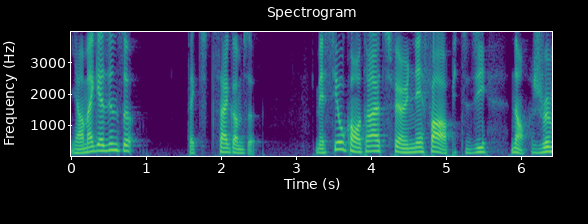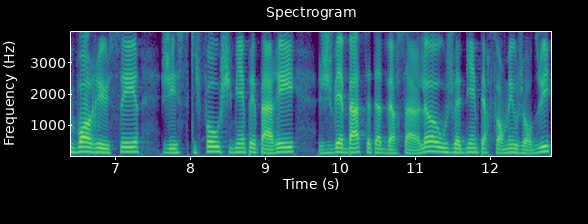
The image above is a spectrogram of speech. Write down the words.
il emmagasine ça. Fait que tu te sens comme ça. Mais si au contraire, tu fais un effort puis tu dis non, je veux me voir réussir, j'ai ce qu'il faut, je suis bien préparé, je vais battre cet adversaire-là ou je vais bien performer aujourd'hui,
